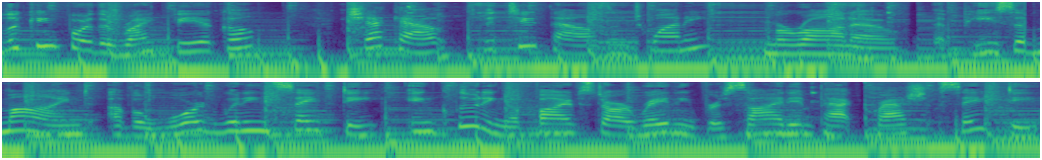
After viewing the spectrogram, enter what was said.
Looking for the right vehicle? Check out the 2020 Murano. The peace of mind of award-winning safety, including a five-star rating for side impact crash safety,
